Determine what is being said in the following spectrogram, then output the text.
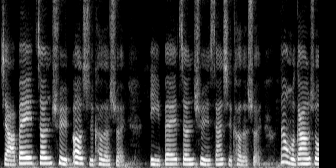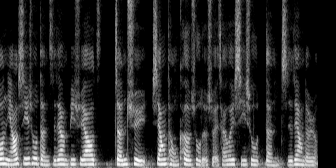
甲杯蒸去二十克的水，乙杯蒸去三十克的水。那我们刚刚说，你要吸出等质量，必须要蒸去相同克数的水，才会吸出等质量的溶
